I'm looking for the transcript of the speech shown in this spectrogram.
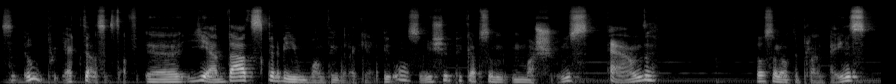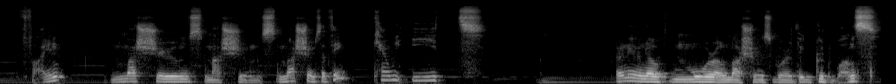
So, oh, projectiles and stuff. Uh, yeah, that's going to be one thing that I can do. Also, we should pick up some mushrooms. And those are not the plantains. Fine. Mushrooms, mushrooms, mushrooms. I think, can we eat... I don't even know if morel mushrooms were the good ones.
